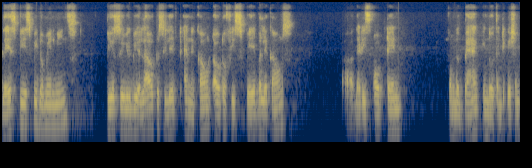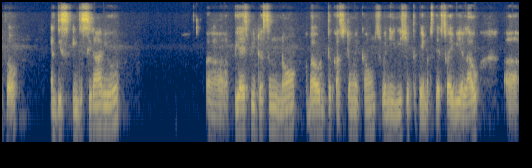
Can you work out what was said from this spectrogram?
The ASPSP domain means PSU will be allowed to select an account out of his payable accounts uh, that is obtained from the bank in the authentication flow and this in this scenario uh, PISP doesn't know about the customer accounts when he initiate the payments. That's why we allow uh,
